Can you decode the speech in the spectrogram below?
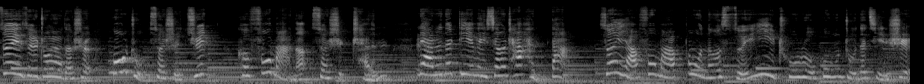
最最重要的是，公主算是君，可驸马呢算是臣，俩人的地位相差很大，所以啊，驸马不能随意出入公主的寝室。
